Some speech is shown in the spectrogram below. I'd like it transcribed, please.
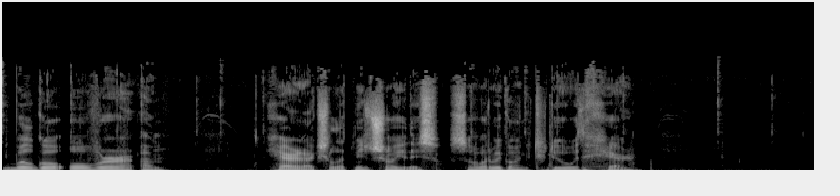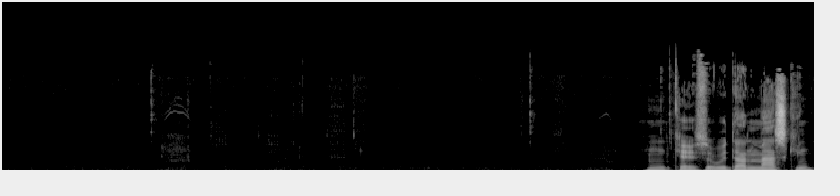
we'll go over um, hair. Actually let me show you this. So what are we going to do with hair? Okay so we're done masking.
